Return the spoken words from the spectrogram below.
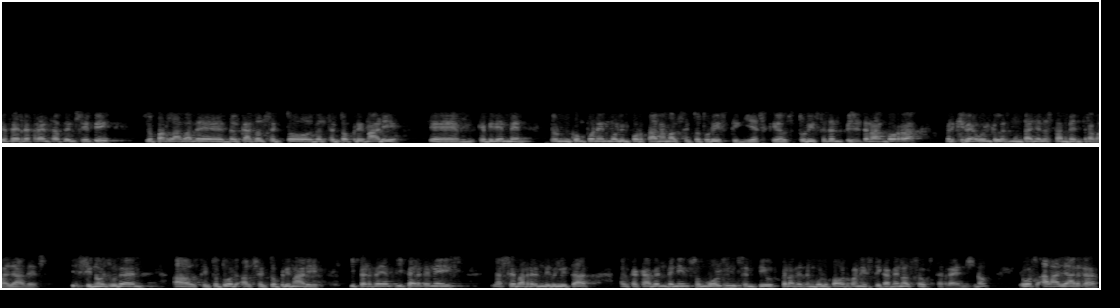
que feia referència al principi, jo parlava de, del cas del sector, del sector primari, que, que evidentment té un component molt important amb el sector turístic, i és que els turistes ens visiten a Andorra perquè veuen que les muntanyes estan ben treballades. I si no ajudem al sector, al sector primari i perdem, i perden ells la seva rendibilitat, el que acaben tenint són molts incentius per a desenvolupar urbanísticament els seus terrenys. No? Llavors, a la llarga,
